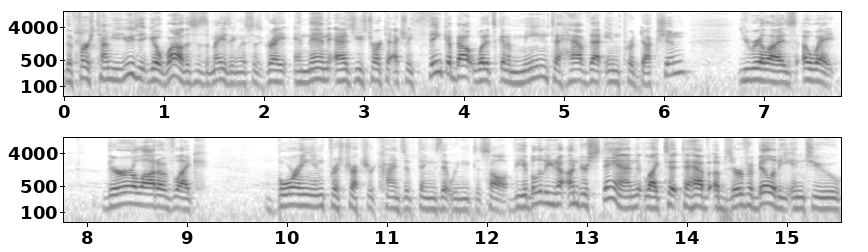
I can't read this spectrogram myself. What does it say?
the first time you use it, you go, wow, this is amazing, this is great. And then as you start to actually think about what it's going to mean to have that in production, you realize, oh, wait, there are a lot of like boring infrastructure kinds of things that we need to solve. The ability to understand, like to, to have observability into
